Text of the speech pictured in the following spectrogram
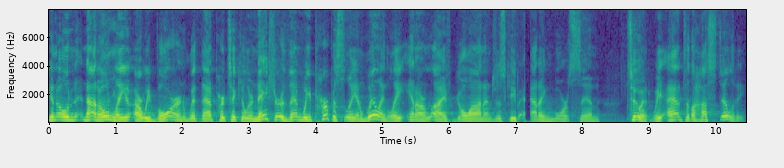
you know, not only are we born with that particular nature, then we purposely and willingly in our life go on and just keep adding more sin to it. We add to the hostility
